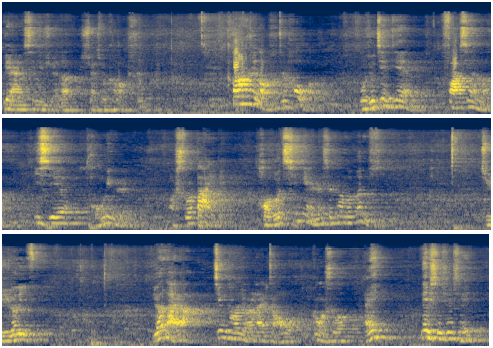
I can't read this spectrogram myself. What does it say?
恋爱心理学的选修课老师。当上这老师之后啊，我就渐渐发现了一些同龄人啊，说大一点，好多青年人身上的问题。举一个例子，原来啊，经常有人来找我，跟我说：“哎，那谁谁谁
